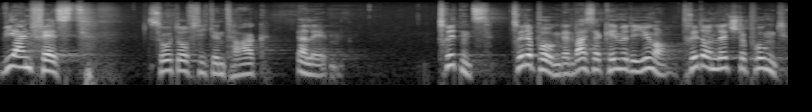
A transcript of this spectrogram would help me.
Wie ein Fest, so durfte ich den Tag erleben. Drittens, dritter Punkt, an was erkennen wir die Jünger? Dritter und letzter Punkt.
